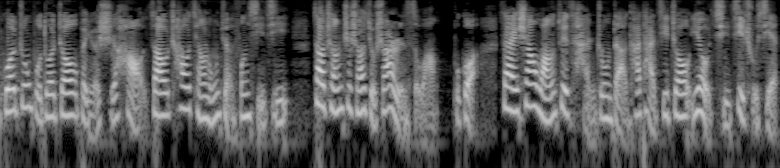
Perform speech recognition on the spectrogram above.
国中部多州本月十号遭超强龙卷风袭击，造成至少九十二人死亡。不过，在伤亡最惨重的卡塔基州也有奇迹出现，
